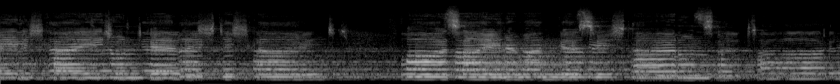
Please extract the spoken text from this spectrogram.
Heiligkeit und Gerechtigkeit. Vor seinem Angesicht all unsere Tage.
